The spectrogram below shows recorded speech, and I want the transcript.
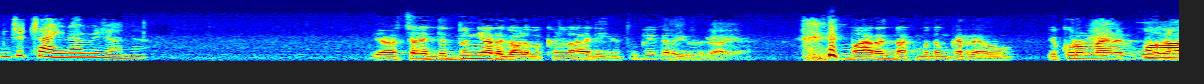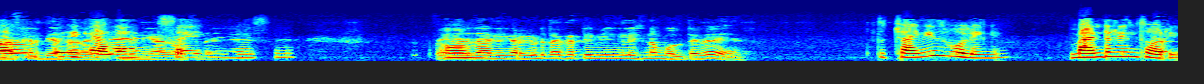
मुझे चाइना भी जाना है। यार चाहे दुनिया तो गाड़ बकन ला रही है। तू क्या करेगी उधर जाके महाराज नक मदम कर रहा है। वो ये कोरोना ने उन्होंने हाँ नाश कर दिया रहा है दुनिया का सही उसने। कह है तो जाके करेगी उधर करती भी इंग्लिश ना बोलते हुए? तो चाइनीज़ बोलेंगे। मैंडरिन सॉरी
